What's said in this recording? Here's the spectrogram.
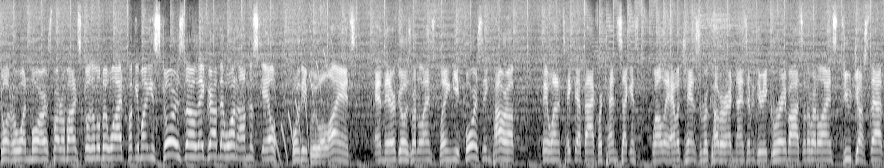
going for one more. Spartan Robotics goes a little bit wide. Funky Monkeys scores, though. They grab that one on the scale for the Blue Alliance. And there goes Red Alliance playing the forcing power up. They want to take that back for 10 seconds while they have a chance to recover at 973. Greybots on the Red Alliance do just that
